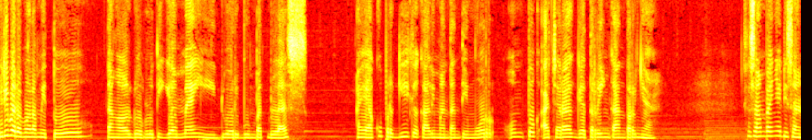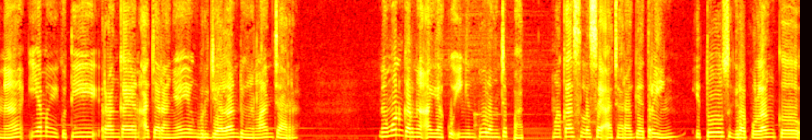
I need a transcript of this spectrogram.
Jadi pada malam itu, tanggal 23 Mei 2014, ayahku pergi ke Kalimantan Timur untuk acara gathering kantornya. Sesampainya di sana, ia mengikuti rangkaian acaranya yang berjalan dengan lancar. Namun karena ayahku ingin pulang cepat, maka selesai acara gathering, itu segera pulang ke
